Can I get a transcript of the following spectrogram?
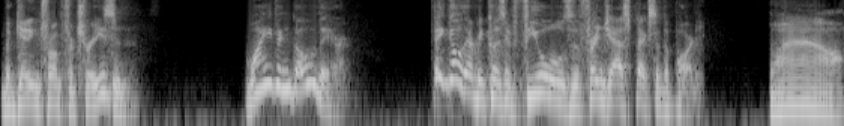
But getting Trump for treason, why even go there? They go there because it fuels the fringe aspects of the party. Wow.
